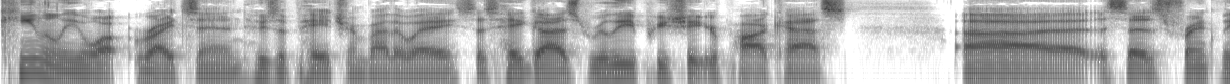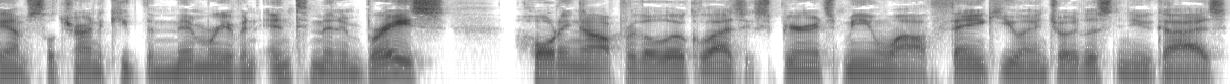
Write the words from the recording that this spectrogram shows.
Keenly writes in, who's a patron, by the way, says, Hey guys, really appreciate your podcast. Uh, it says, Frankly, I'm still trying to keep the memory of an intimate embrace, holding out for the localized experience. Meanwhile, thank you. I enjoyed listening to you guys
